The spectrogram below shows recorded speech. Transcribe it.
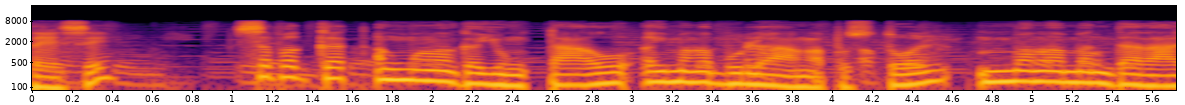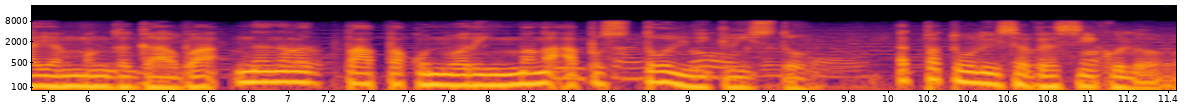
13 Sapagkat ang mga gayong tao ay mga bulaang apostol, mga mandarayang manggagawa na nagpapakunwaring mga apostol ni Kristo. At patuloy sa versikulo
